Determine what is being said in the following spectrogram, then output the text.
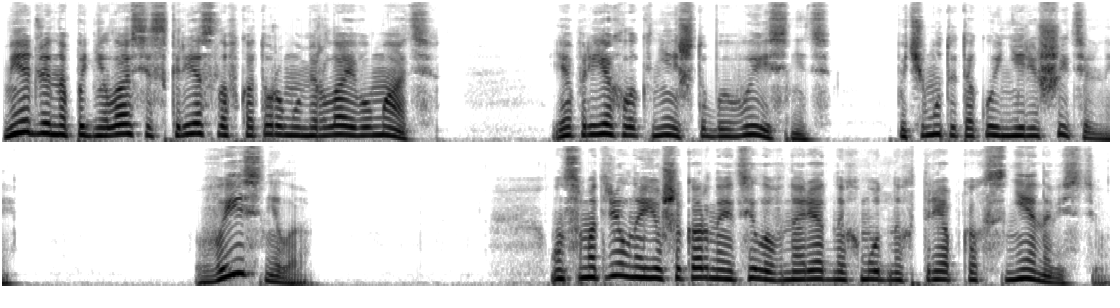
медленно поднялась из кресла, в котором умерла его мать. Я приехала к ней, чтобы выяснить, почему ты такой нерешительный. «Выяснила?» Он смотрел на ее шикарное тело в нарядных модных тряпках с ненавистью.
